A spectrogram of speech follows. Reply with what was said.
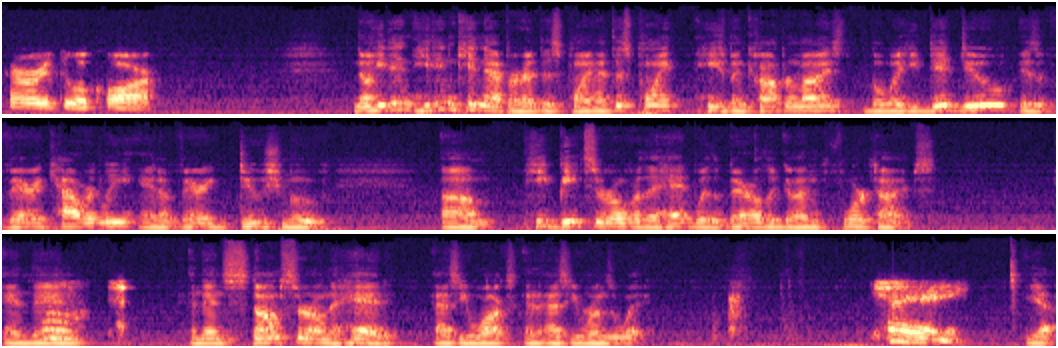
her into a car. No, he didn't. He didn't kidnap her at this point. At this point, he's been compromised. But what he did do is a very cowardly and a very douche move. Um, he beats her over the head with the barrel of the gun four times, and then and then stomps her on the head as he walks and as he runs away. Dang. Yeah.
